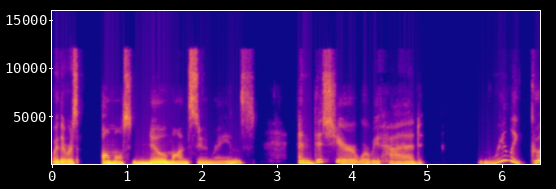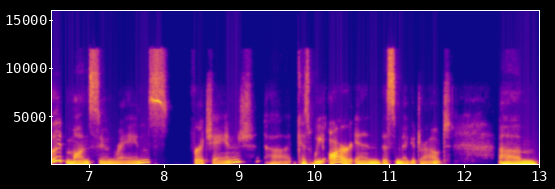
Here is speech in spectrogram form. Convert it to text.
where there was almost no monsoon rains. And this year, where we've had really good monsoon rains for a change, because uh, we are in this mega drought, um,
